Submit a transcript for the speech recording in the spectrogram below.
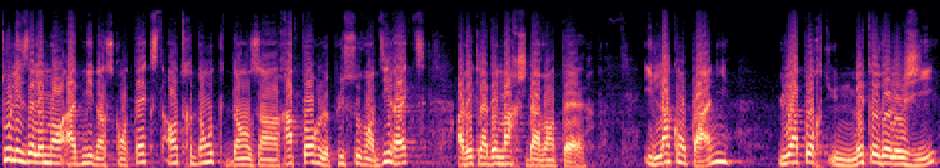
Tous les éléments admis dans ce contexte entrent donc dans un rapport le plus souvent direct avec la démarche d'inventaire. Ils l'accompagnent, lui apportent une méthodologie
